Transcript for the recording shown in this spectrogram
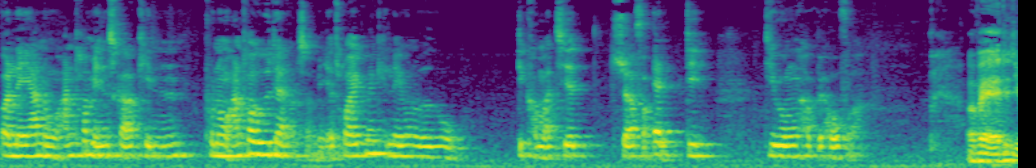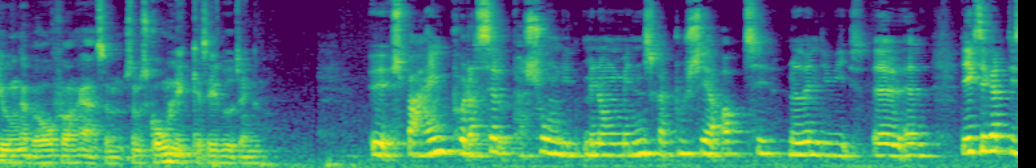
og lære nogle andre mennesker at kende på nogle andre uddannelser. Men jeg tror ikke, man kan lave noget, hvor det kommer til at sørge for alt det, de unge har behov for. Og hvad er det, de unge har behov for her, som, som skolen ikke kan se ud, tænker øh, sparring på dig selv personligt med nogle mennesker, du ser op til nødvendigvis. Øh, øh, det er ikke sikkert, at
